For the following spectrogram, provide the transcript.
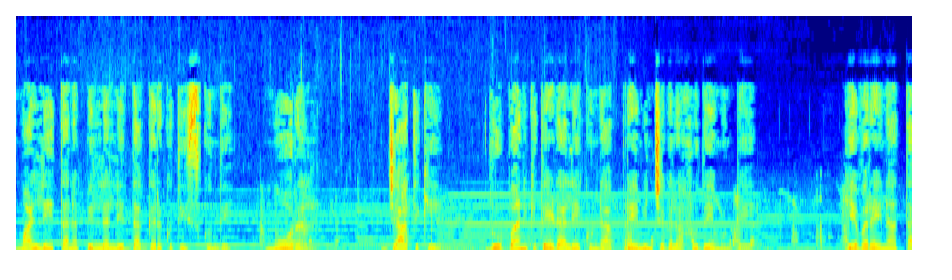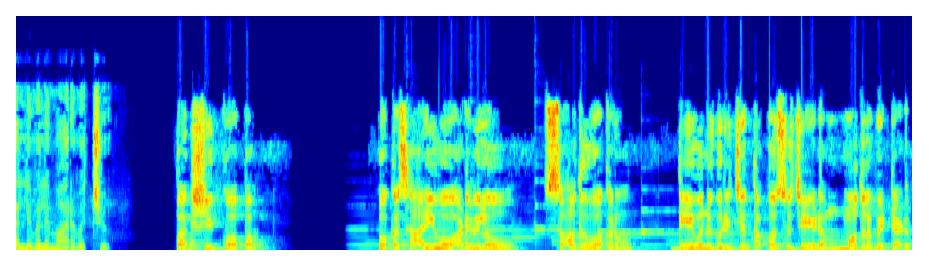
మళ్ళీ తన పిల్లల్ని దగ్గరకు తీసుకుంది. మోరల్. జాతికి రూపానికి తేడా లేకుండా ప్రేమించగల హృదయముంటే ఎవరైనా తల్లివలె మారవచ్చు. పక్షి కోపం. ఒకసారి ఓ అడవిలో సాధు ఒకరు దేవుని గురించి తపస్సు చేయడం మొదలుపెట్టాడు.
